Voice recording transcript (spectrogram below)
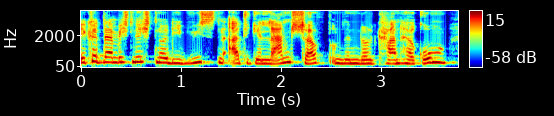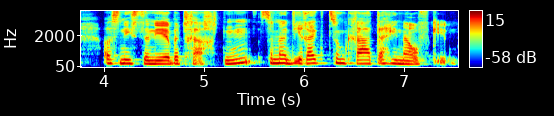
Ihr könnt nämlich nicht nur die wüstenartige Landschaft um den Vulkan herum aus nächster Nähe betrachten, sondern direkt zum Krater hinaufgehen.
